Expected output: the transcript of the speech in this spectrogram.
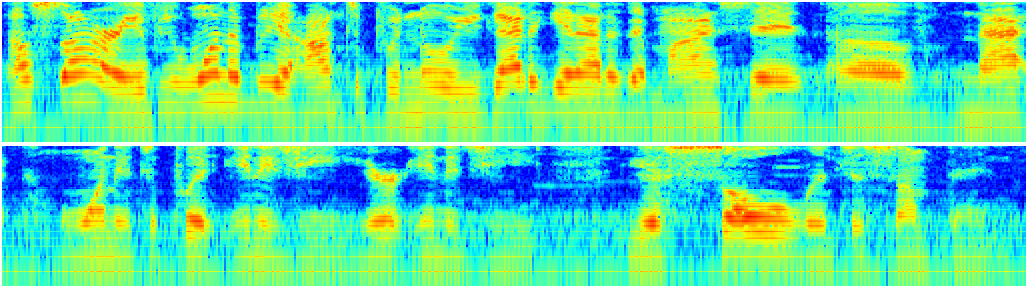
I'm sorry, if you want to be an entrepreneur, you got to get out of the mindset of not wanting to put energy, your energy, your soul into something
